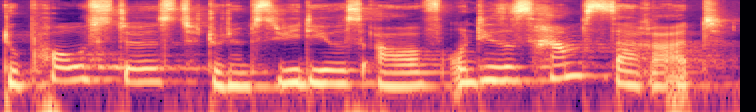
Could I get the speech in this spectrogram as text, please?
Du postest, du nimmst Videos auf und dieses Hamsterrad,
